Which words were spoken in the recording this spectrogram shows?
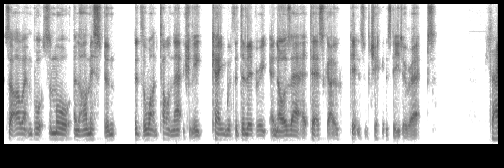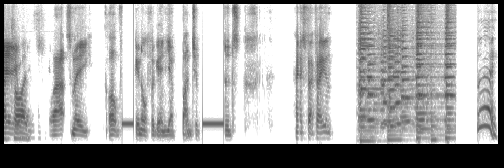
so I went and bought some more, and I missed them. It's the one time they actually came with the delivery, and I was out at Tesco getting some chicken Caesar wraps. sad Anyway. time. Well, that's me. I'm fing off again, you bunch of bastards. Thanks for that, Clayton. Hey,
